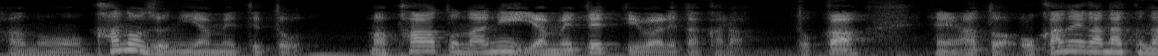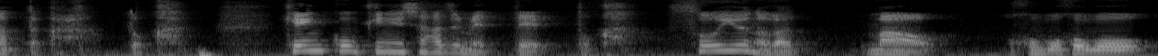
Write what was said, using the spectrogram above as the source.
あの、彼女に辞めてと、まあ、パートナーに辞めてって言われたからとか、えーあとはお金がなくなったからとか、健康を気にし始めてとか、そういうのが、まあ、ほぼほぼ、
